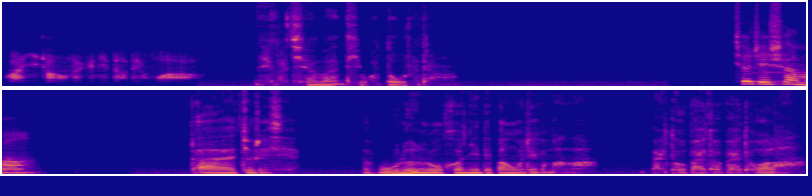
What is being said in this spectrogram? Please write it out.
万一交通队给你打电话，你可千万替我兜着点儿。就这事儿吗？哎，就这些。无论如何，你得帮我这个忙啊！拜托，拜托，拜托了。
